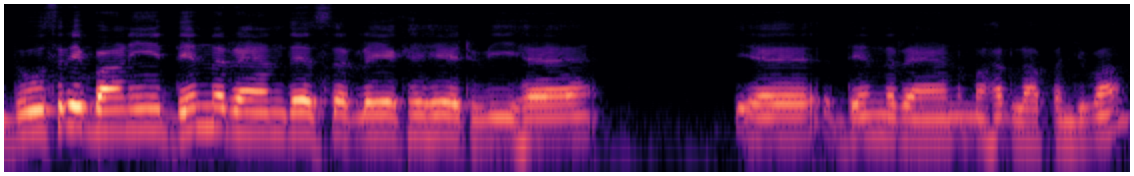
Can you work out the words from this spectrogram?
ਦੂਸਰੀ ਬਾਣੀ, ਦਿਨ ਰੈਣ ਦੇ ਸਿਰਲੇਖ ਹੇਠ ਵੀ ਹੈ, ਇਹ ਦਿਨ ਰੈਣ ਮਹੱਲਾ ਪੰਜਵਾਂ।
